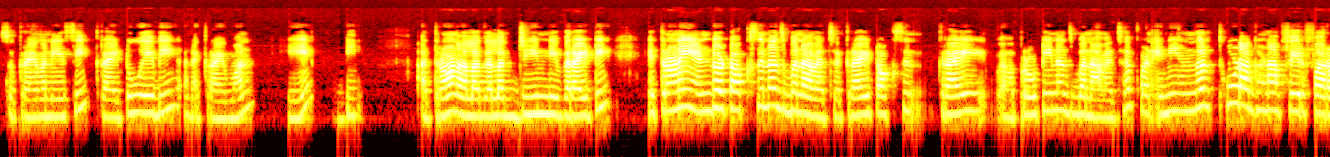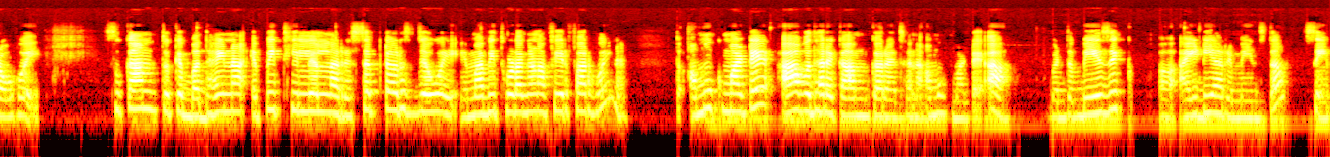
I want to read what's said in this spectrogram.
so cry one A C cry two A B અને ક્રાઈ એ બી આ ત્રણ અલગ અલગ જીનની વેરાયટી એ ત્રણેય એન્ડોટોક્સિન જ બનાવે છે. ક્રાઇટોક્સિન ક્રાઈ પ્રોટીન જ બનાવે છે. પણ એની અંદર થોડા ઘણા ફેરફારો હોય. શું કામ તો કે બધાયના એપિથિલિયલના રિસેપ્ટર્સ જે હોય એમાં બી થોડા ઘણા ફેરફાર હોય ને તો અમુક માટે આ વધારે કામ કરે છે અને અમુક માટે આ but the basic idea remains the same.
